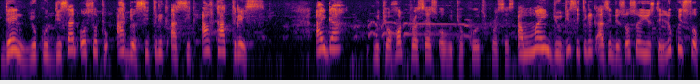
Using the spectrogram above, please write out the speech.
Then you could decide also to add your citric acid after trace either with your hot process or with your cold process. And mind you this citric acid is also used in liquid soap.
